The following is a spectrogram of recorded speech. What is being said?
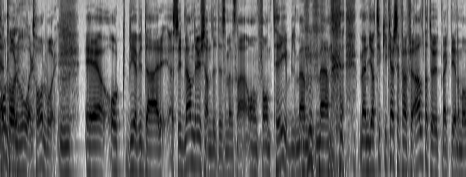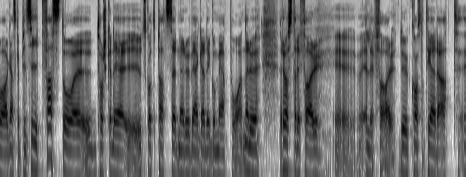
12, 12 år. 12 år. Eh, och blev ju där, alltså ibland är du känd lite som en sån här enfant terrible, men, men, men jag tycker kanske framför allt att du har utmärkt genom att vara ganska principfast och eh, torskade utskottsplatser när du vägrade gå med på, när du röstade för, eh, eller för, du konstaterade att eh,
